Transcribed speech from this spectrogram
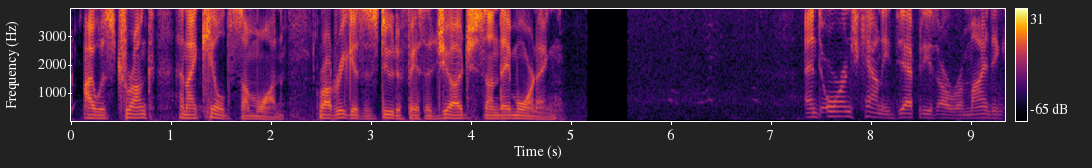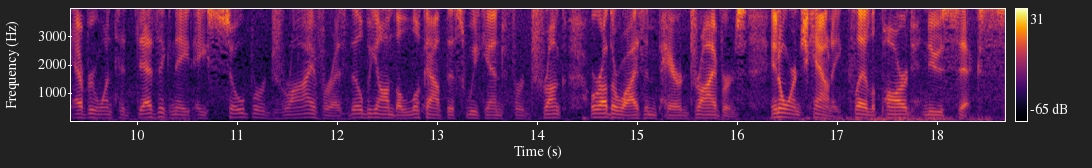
quote, I was drunk and I killed someone. Rodriguez is due to face a judge Sunday morning. And Orange County deputies are reminding everyone to designate a sober driver as they'll be on the lookout this weekend for drunk or otherwise impaired drivers. In Orange County, Clay Lepard, News 6.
